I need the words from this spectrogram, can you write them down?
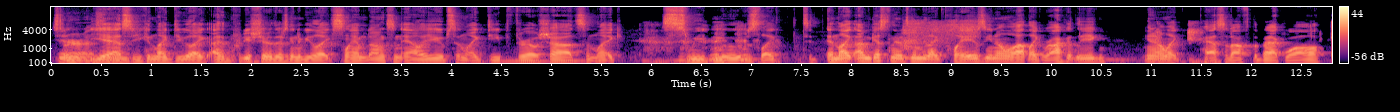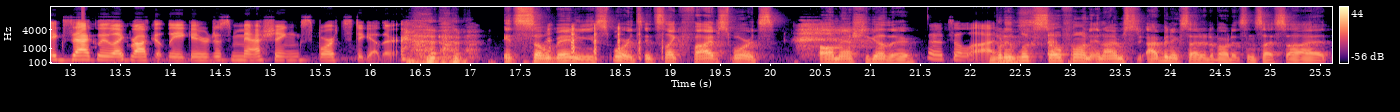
So- Interesting. Yeah, so you can like do like I'm pretty sure there's gonna be like slam dunks and alley oops and like deep throw shots and like sweet moves like to, and like I'm guessing there's gonna be like plays, you know, a lot like Rocket League, you know, like pass it off the back wall. Exactly like Rocket League. You're just mashing sports together. It's so many sports. It's like five sports all mashed together. That's a lot. But it looks so That's fun, and I'm I've been excited about it since I saw it.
